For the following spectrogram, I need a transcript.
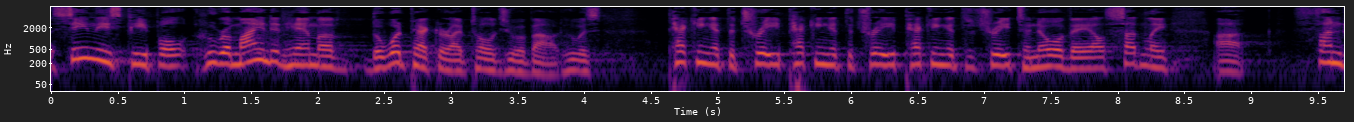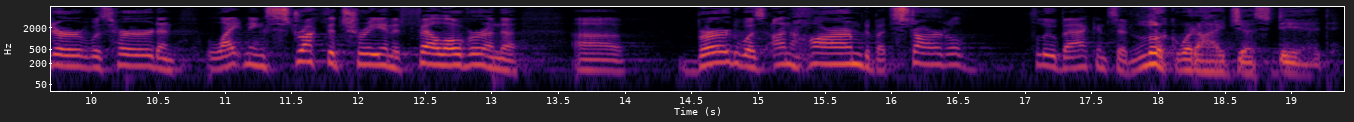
seen these people who reminded him of the woodpecker I've told you about, who was pecking at the tree, pecking at the tree, pecking at the tree to no avail. Suddenly, uh, thunder was heard and lightning struck the tree and it fell over and the, uh, bird was unharmed but startled, flew back and said, Look what I just did.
